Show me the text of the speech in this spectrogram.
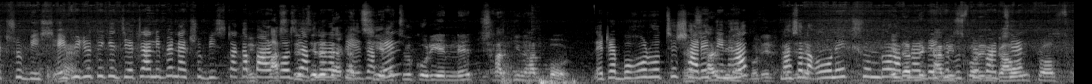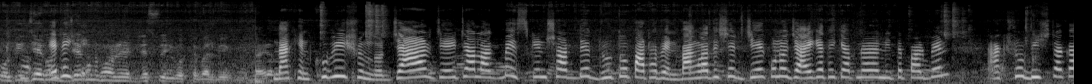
একশো বিশ। এই ভিডিও থেকে যেটা নেবেন একশো বিশ টাকা পার গজে আপনারা পেয়ে দেখাচ্ছি এটা কোরিয়ান নেট সাড়ে তিন হাত বড়। এটা বহর হচ্ছে সাড়ে সাড়ে তিন তিন হাত। মাসালা অনেক সুন্দর আপনারা দেখে বুঝতে পারছেন। এটা- যে কোনো ধরনের ড্রেস তৈরি করতে পারবে দেখেন খুবই সুন্দর। যার যেটা লাগবে স্ক্রিনশট দিয়ে দ্রুত পাঠাবেন। বাংলাদেশের যে কোনো জায়গা থেকে আপনারা নিতে পারবেন একশো বিশ টাকা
